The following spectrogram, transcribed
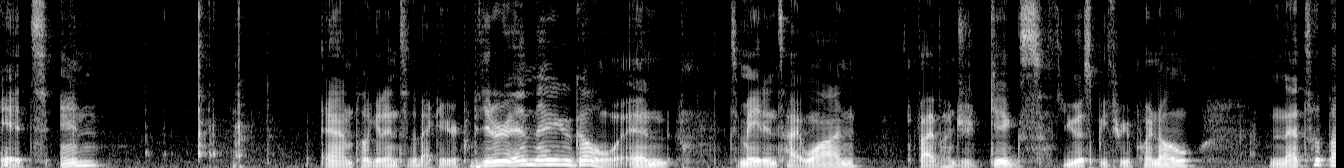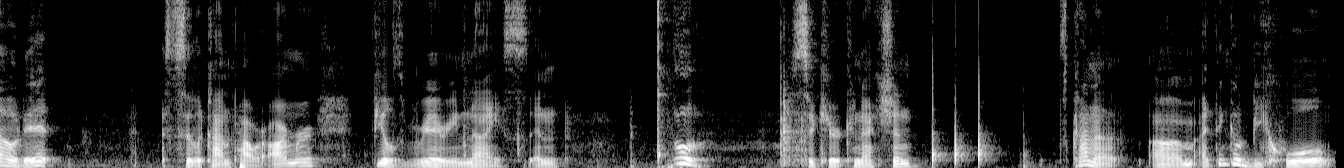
it in and plug it into the back of your computer and there you go. And it's made in Taiwan, 500 gigs, USB 3.0, and that's about it. Silicon power armor feels very nice and ugh, secure connection. It's kind of, um, I think it would be cool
